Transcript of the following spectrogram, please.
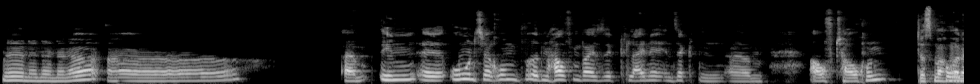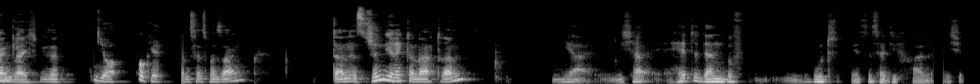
na, na, na, na, na, äh, ähm, in, äh, um uns herum würden haufenweise kleine Insekten ähm, auftauchen. Das machen wir dann Und- gleich. Wie gesagt, Ja, okay. kannst du jetzt mal sagen. Dann ist Jin direkt danach dran. Ja, ich hätte dann, gut, jetzt ist halt die Frage, ich,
